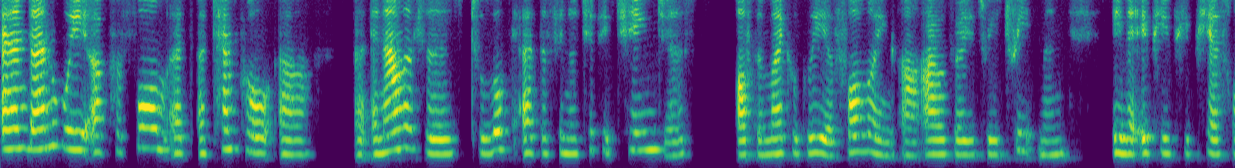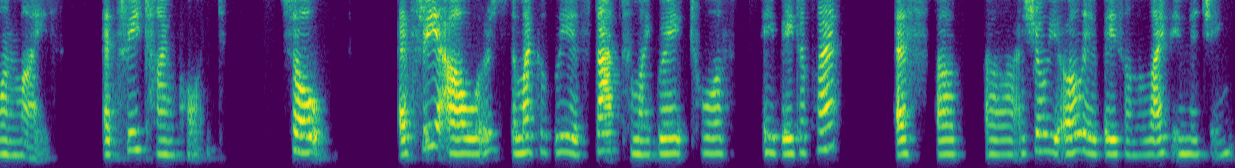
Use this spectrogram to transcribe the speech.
And then we uh, perform a, a temporal uh, analysis to look at the phenotypic changes of the microglia following uh, IL-33 treatment in the APPPS1 mice at three time point. So at three hours, the microglia start to migrate towards A beta plaque, as uh, uh, I showed you earlier based on the live imaging.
